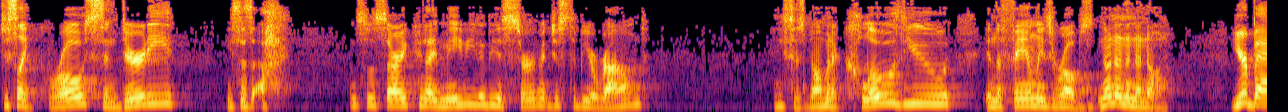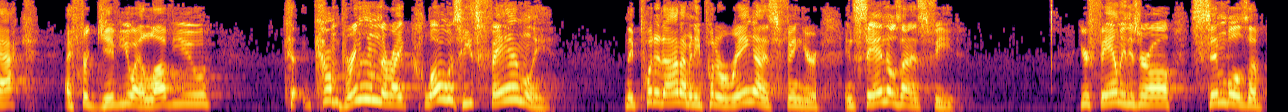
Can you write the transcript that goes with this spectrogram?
just like gross and dirty. He says, ah, I'm so sorry. Could I maybe even be a servant just to be around? And he says, No, I'm going to clothe you in the family's robes. No, no, no, no, no. You're back. I forgive you. I love you. C- come, bring him the right clothes. He's family. And they put it on him, and he put a ring on his finger and sandals on his feet. Your family, these are all symbols of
